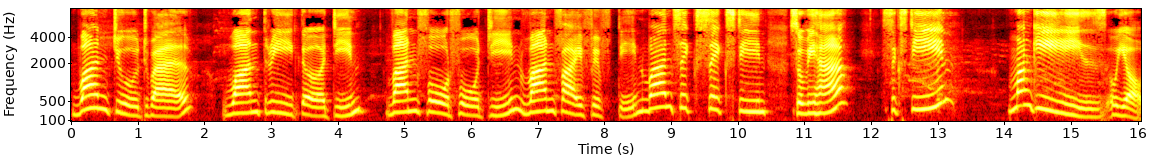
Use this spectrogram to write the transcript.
1, 2, 12. 1, 3, 13. 1, 4, 14. 1, 5, 15. 1, 6, 16. So we have 16 monkeys. Oh, yeah.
